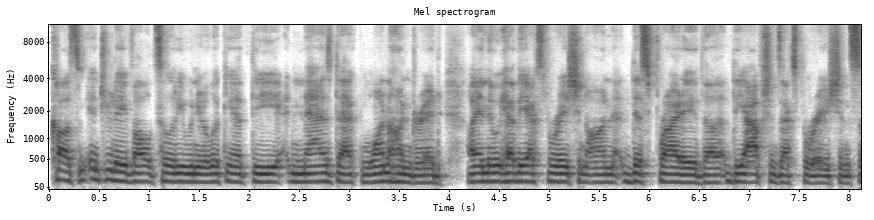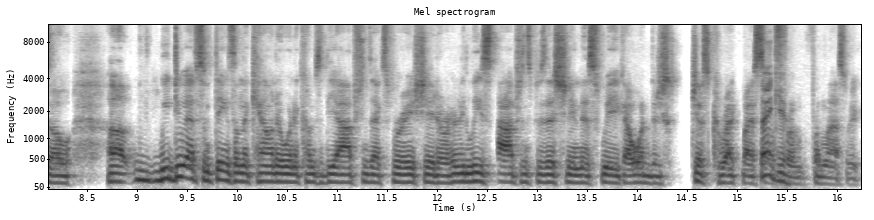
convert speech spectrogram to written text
cause some intraday volatility when you're looking at the Nasdaq 100, uh, and then we have the expiration on this Friday, the the options expiration. So uh, we do have some things on the calendar when it comes to the options expiration, or at least options positioning this week. I wanted to just, just correct myself from from last week.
